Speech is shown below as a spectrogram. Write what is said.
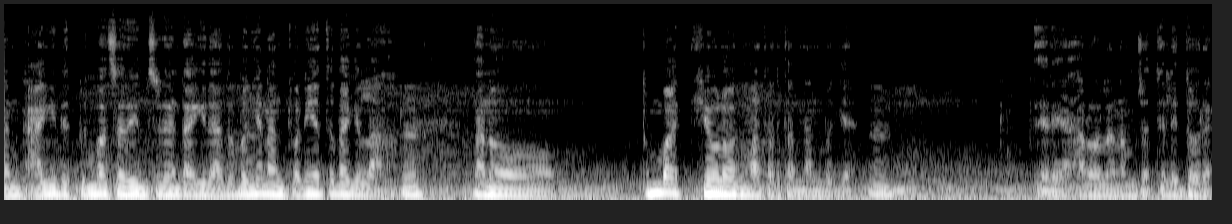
ನನ್ಗೆ ಆಗಿದೆ ತುಂಬಾ ಸರಿ ಇನ್ಸಿಡೆಂಟ್ ಆಗಿದೆ. ಅದ್ರ ಬಗ್ಗೆ ನಾನು ಧ್ವನಿ ಎತ್ತದಾಗಿಲ್ಲ ನಾನು ತುಂಬಾ ಕೇವಲವಾಗಿ ಮಾತಾಡ್ತಾನೆ ನನ್ನ ಬಗ್ಗೆ. ಬೇರೆ ಯಾರು ಅಲ್ಲ ನಮ್ಮ ಜೊತೆಲಿದ್ದವ್ರೆ.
